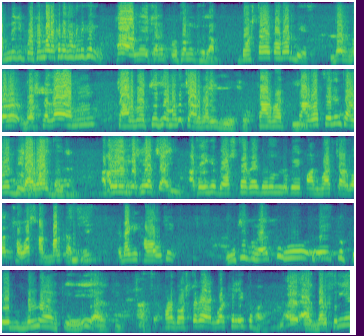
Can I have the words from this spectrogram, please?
আপনি কি প্রথমবার এখানে ঘুগনি খেলেন? হ্যাঁ আমি এখানে প্রথম খেলাম। দশ টাকায় কবার দিয়েছে? দশ বার দশ টাকায় আমি চারবার চেয়েছি আমাকে চারবারই দিয়েছে। চারবার চারবার চেয়েছেন চারবার দিয়ে চারবার দিয়েছে। আচ্ছা বেশি আর চাইনি। আচ্ছা এই যে দশ টাকায় ধরুন লোকে পাঁচবার চারবার ছবার সাতবার খাচ্ছে এটা কি খাওয়া উচিত? উচিত না তবু একটু পেট ভরলো আর কি এই আর কি। আচ্ছা মানে দশ টাকা একবার খেলেই তো হয়। আর একবার খেলে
